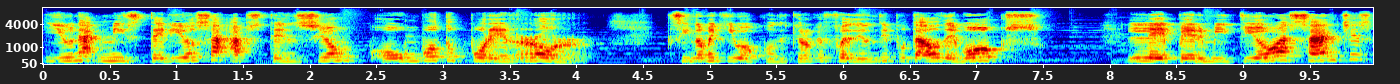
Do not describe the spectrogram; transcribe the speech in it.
Y una misteriosa abstención o un voto por error, si no me equivoco, creo que fue de un diputado de Vox le permitió a Sánchez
